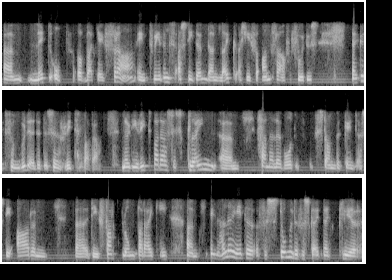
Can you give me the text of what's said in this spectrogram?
ehm um, net op op wat jy vra en tweedens as die ding dan lyk as jy vir aanvra vir fotos ek het vermoed dit is 'n rietpadda. Nou die rietpaddas is klein ehm um, van hulle word staan bekend as die arem uh die varkblompaddaatjie um en hulle het 'n verstommende verskeidenheid kleure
